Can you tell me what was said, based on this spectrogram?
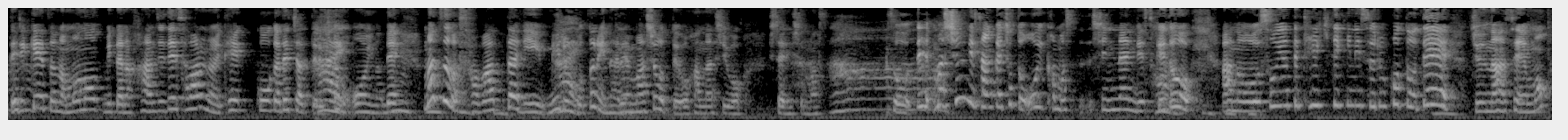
デリケートなものみたいな感じで触るのに抵抗が出ちゃってる人も多いので、はいうんまずは触ったり見ることに慣れましょうっていうお話をしたりします。あーそう。で、まあ、週に3回ちょっと多いかもしれないんですけど、はい。あのそうやって定期的にすることで柔軟性も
